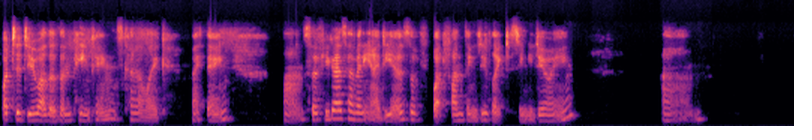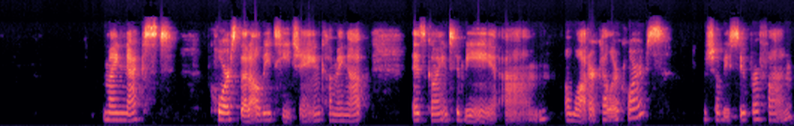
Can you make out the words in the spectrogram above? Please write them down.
what to do other than painting. It's kind of like my thing. Um, so if you guys have any ideas of what fun things you'd like to see me doing, um, my next course that I'll be teaching coming up is going to be um, a watercolor course, which will be super fun.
